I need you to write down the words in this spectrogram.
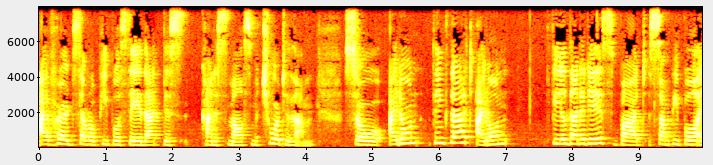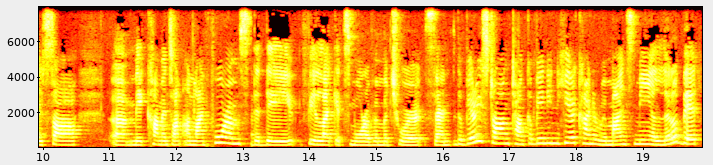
I've heard several people say that this kind of smells mature to them. So I don't think that. I don't feel that it is, but some people I saw uh, make comments on online forums that they feel like it's more of a mature scent. The very strong tonka bean in here kind of reminds me a little bit,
